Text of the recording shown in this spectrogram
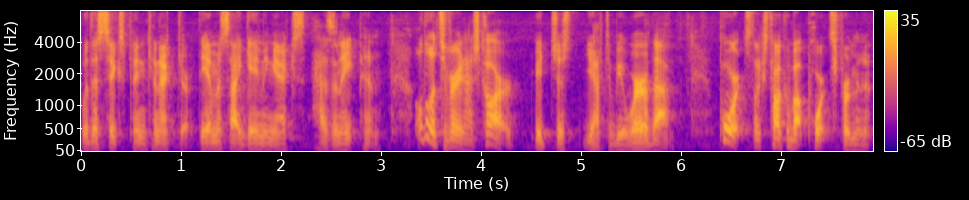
with a 6-pin connector. The MSI Gaming X has an 8-pin. Although it's a very nice card, it just you have to be aware of that. Ports, let's talk about ports for a minute.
